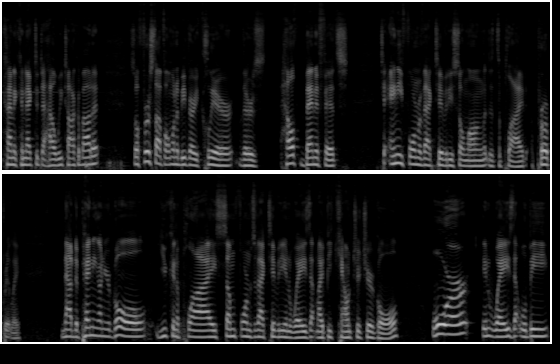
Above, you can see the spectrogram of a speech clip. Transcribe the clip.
kind of connected to how we talk about it. So first off, I want to be very clear. There's health benefits to any form of activity so long as it's applied appropriately. Now, depending on your goal, you can apply some forms of activity in ways that might be counter to your goal or in ways that will be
